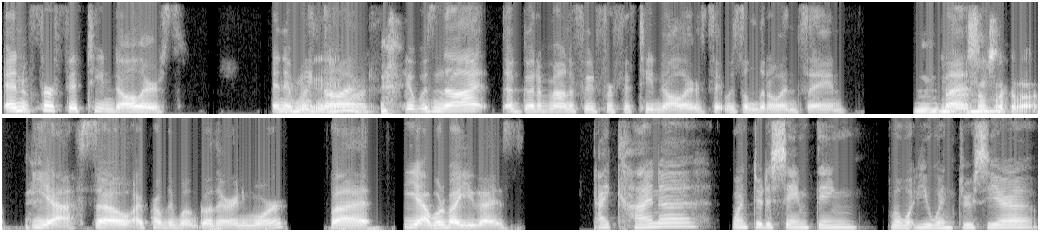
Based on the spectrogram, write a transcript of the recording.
And for fifteen dollars, and it Oh my was not. It was not a good amount of food for fifteen dollars. It was a little insane. Mm, yeah, But- sounds like a lot. Yeah, so I probably won't go there anymore. But yeah, what about you guys? I kind of went through the same thing, well, what you went through, Sierra,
